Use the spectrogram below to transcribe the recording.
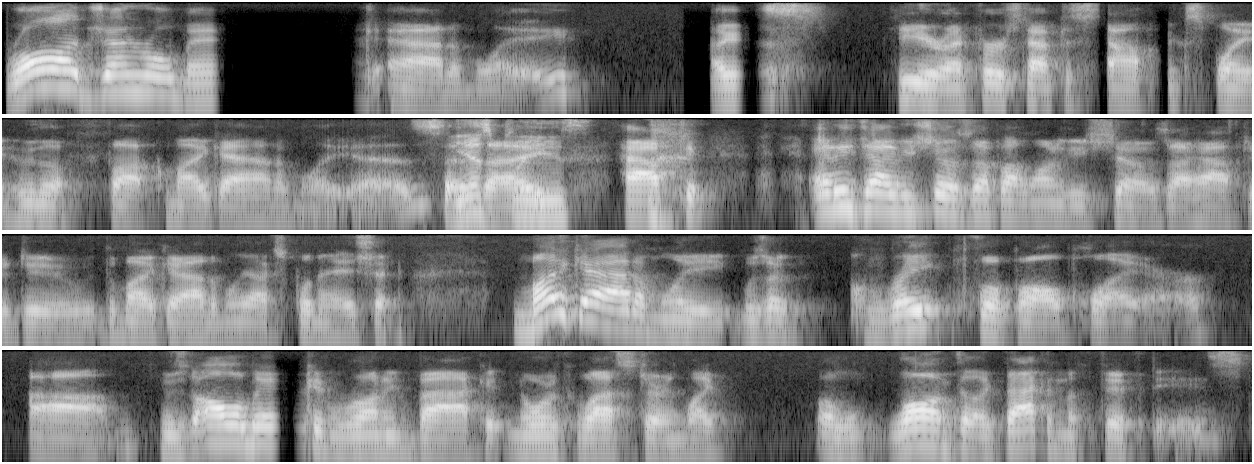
Raw General Manager Adamle. I guess here I first have to stop and explain who the fuck Mike Adamle is. Yes, please. have to. Anytime he shows up on one of these shows, I have to do the Mike Adamle explanation. Mike Adamle was a great football player um, he was an All-American running back at Northwestern, like a long time, like back in the 50s.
